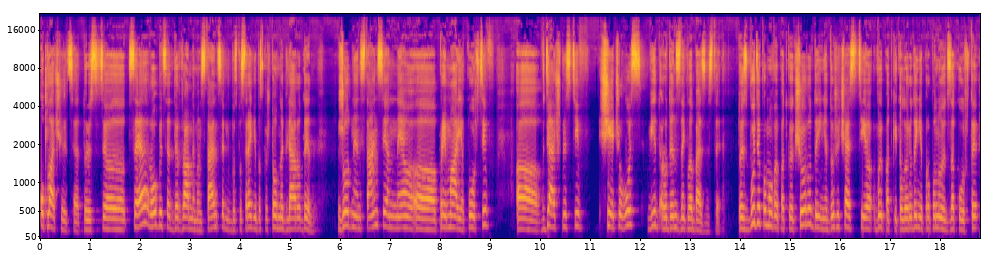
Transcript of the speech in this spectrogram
оплачується. Тобто е, це робиться державними інстанціями безпосередньо безкоштовно для родин. жодна інстанція не приймає коштів, вдячності, ще чогось від родин зникли безвісти. Тобто, в будь-якому випадку, якщо родині дуже часті випадки, коли родині пропонують за кошти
